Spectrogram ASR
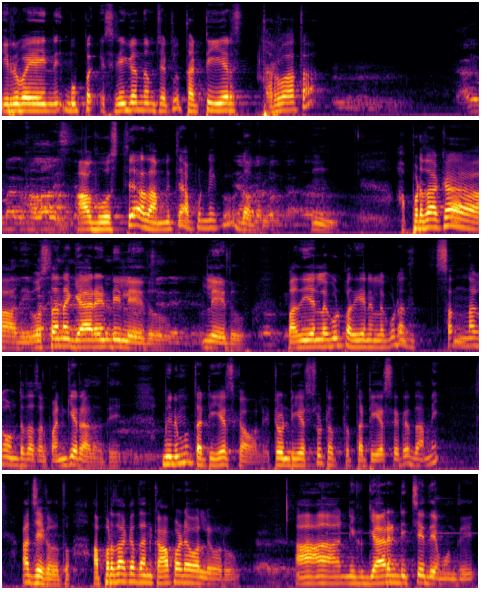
ఇరవై ముప్పై శ్రీగంధం చెట్లు థర్టీ ఇయర్స్ తర్వాత. అవి వస్తే అది అమ్మితే అప్పుడు నీకు డబ్బులు. అప్పటిదాకా అది వస్తాన గ్యారంటీ లేదు. లేదు. పది ఏళ్ళకు కూడా పదిహేను ఏళ్ళకు కూడా అది సన్నగా ఉంటుంది అసలు పనికే రాదు అది. మినిమం థర్టీ ఇయర్స్ కావాలి. Twenty years to thirty years అయితే దాన్ని అది చేయగలుగుతాం. అప్పటిదాకా దాన్ని కాపాడే వాళ్ళు ఎవరు నీకు గ్యారంటీ ఇచ్చేది ఏముంది?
